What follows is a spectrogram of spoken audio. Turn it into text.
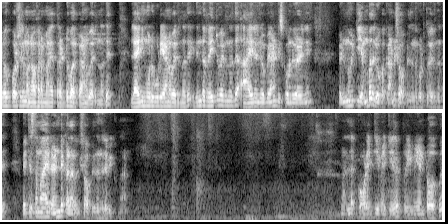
യോഗ് പോർഷനിൽ മനോഹരമായ ത്രെഡ് വർക്കാണ് വരുന്നത്. ലൈനിങ്ങോട് കൂടിയാണ് വരുന്നത്. ഇതിന്റെ റേറ്റ് വരുന്നത് ആയിരം രൂപയാണ്. ഡിസ്കൗണ്ട് കഴിഞ്ഞ് എണ്ണൂറ്റി എൺപത് രൂപക്കാണ് ഷോപ്പിൽ നിന്ന് കൊടുത്തു വരുന്നത്. വ്യത്യസ്തമായ രണ്ട് കളർ ഷോപ്പിൽ നിന്ന് ലഭിക്കുന്നതാണ്. നല്ല ക്വാളിറ്റി മെറ്റീരിയൽ പ്രീമിയം ടോപ്പ്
